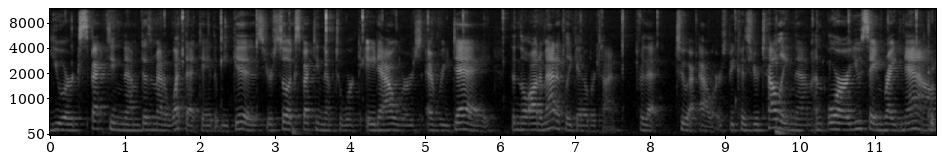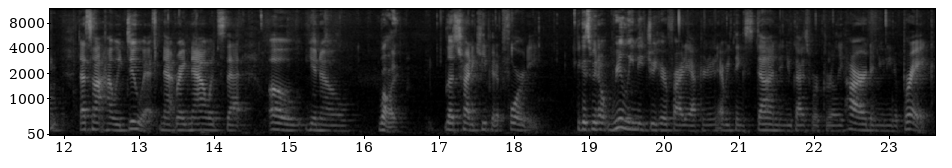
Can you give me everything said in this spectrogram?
you are expecting them, doesn't matter what that day of the week is, you're still expecting them to work eight hours every day, then they'll automatically get overtime for that two hours, because you're telling them, and, or are you saying right now, that's not how we do it? Not, right now, it's that, oh, you know, Well, I- let's try to keep it at forty. Because we don't really need you here Friday afternoon, everything's done and you guys worked really hard and you need a break.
